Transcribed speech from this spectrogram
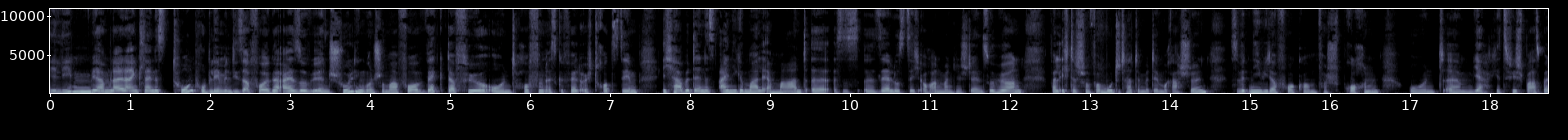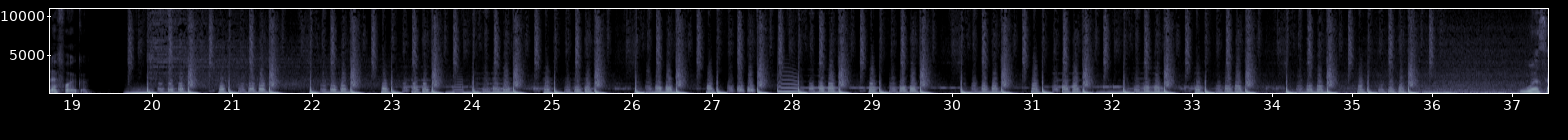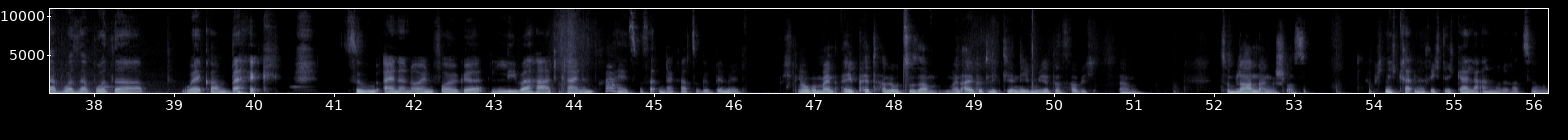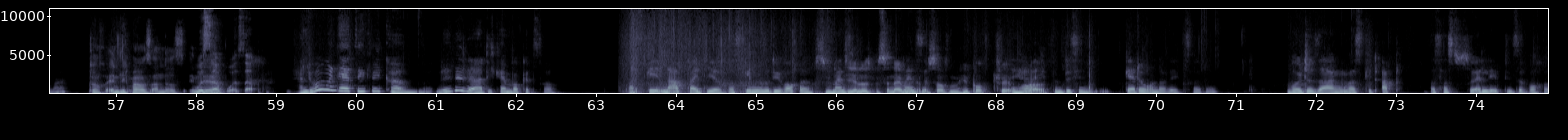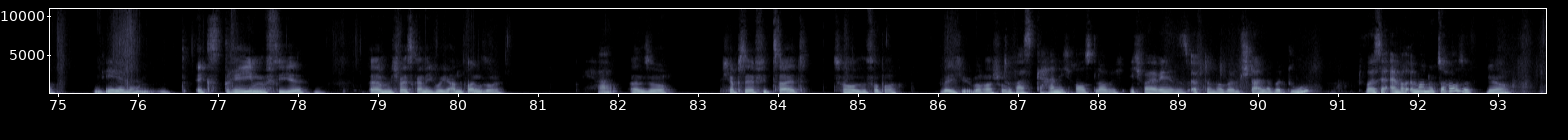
Ihr Lieben, wir haben leider ein kleines Tonproblem in dieser Folge, also wir entschuldigen uns schon mal vorweg dafür und hoffen, es gefällt euch trotzdem. Ich habe Dennis einige Male ermahnt, äh, es ist äh, sehr lustig auch an manchen Stellen zu hören, weil ich das schon vermutet hatte mit dem Rascheln. Es wird nie wieder vorkommen, versprochen. Und ähm, ja, jetzt viel Spaß bei der Folge. What's up, what's up, what's up? Welcome back zu einer neuen Folge Lieber hart keinen Preis. Was hat denn da gerade so gebimmelt? Ich glaube, mein iPad. Hallo zusammen. Mein iPad liegt hier neben mir. Das habe ich ähm, zum Laden angeschlossen. Habe ich nicht gerade eine richtig geile Anmoderation gemacht? Doch, endlich mal was anderes. In what's up, what's up? Hallo und herzlich willkommen. Da hatte ich keinen Bock jetzt drauf. Was geht denn ab bei dir? Was ging so die Woche? Was ist mit meinst dir los? Bist du, in deinem, bist du auf einem Hip-Hop-Trip? Ja, oder? ich bin ein bisschen Ghetto unterwegs heute. Wollte sagen, was geht ab? Was hast du so erlebt diese Woche? Viel, ne? Extrem viel. Ähm, ich weiß gar nicht, wo ich anfangen soll. Ja. Also, ich habe sehr viel Zeit zu Hause verbracht. Welche Überraschung. Du warst gar nicht raus, glaube ich. Ich war ja wenigstens öfter mal beim Stall, aber du? Du warst ja einfach immer nur zu Hause. Ja.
